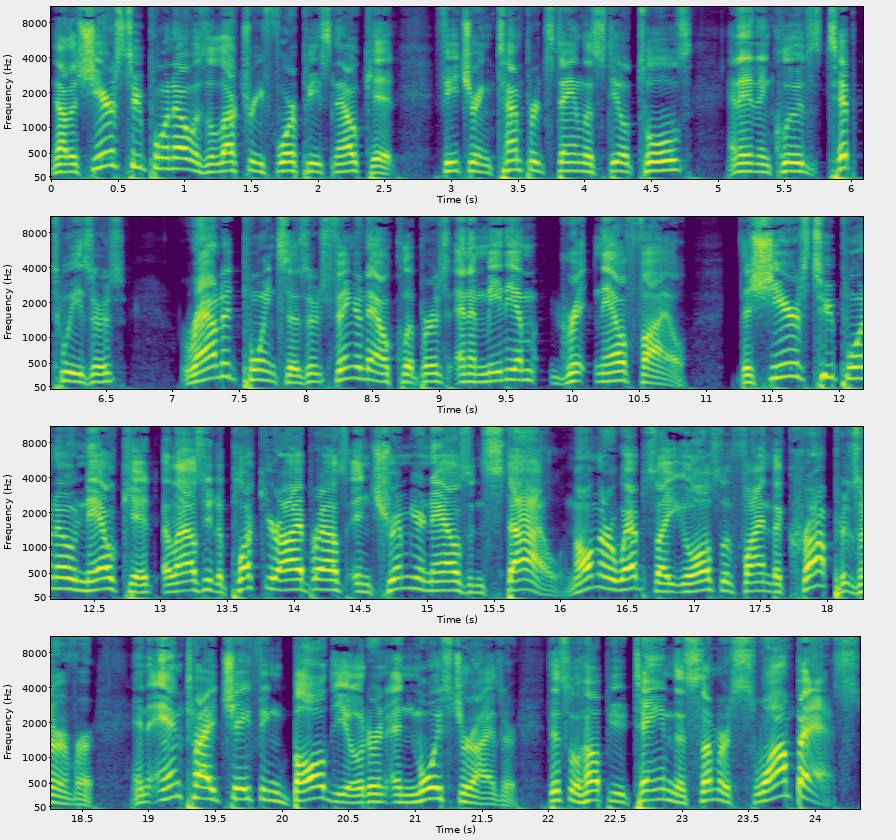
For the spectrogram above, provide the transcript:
Now, the Shears 2.0 is a luxury four piece nail kit featuring tempered stainless steel tools, and it includes tip tweezers, rounded point scissors, fingernail clippers, and a medium grit nail file. The Shears 2.0 nail kit allows you to pluck your eyebrows and trim your nails in style. And on their website, you'll also find the Crop Preserver, an anti chafing ball deodorant and moisturizer. This will help you tame the summer swamp ass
